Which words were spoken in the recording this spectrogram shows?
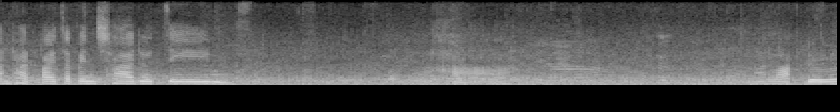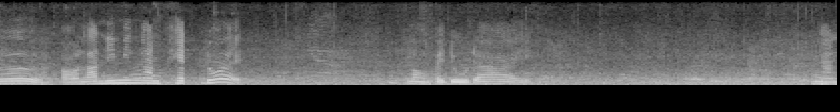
อันถัดไปจะเป็นชาเดอเจมส์นะคะน่ารักเด้ออ๋อร้านนี้มีงานเพชรด้วย ลองไปดูได้ งาน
